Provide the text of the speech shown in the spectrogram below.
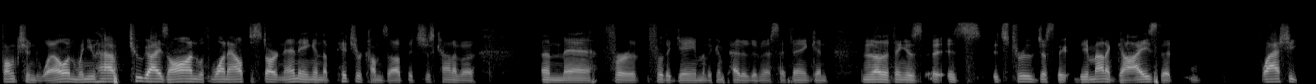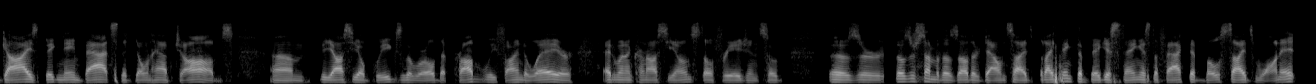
functioned well and when you have two guys on with one out to start an inning and the pitcher comes up it's just kind of a a meh for for the game and the competitiveness i think and, and another thing is it's it's true just the, the amount of guys that flashy guys big name bats that don't have jobs um, the Yasiel Puigs of the world that probably find a way or Edwin Encarnacion still free agent so those are those are some of those other downsides but i think the biggest thing is the fact that both sides want it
